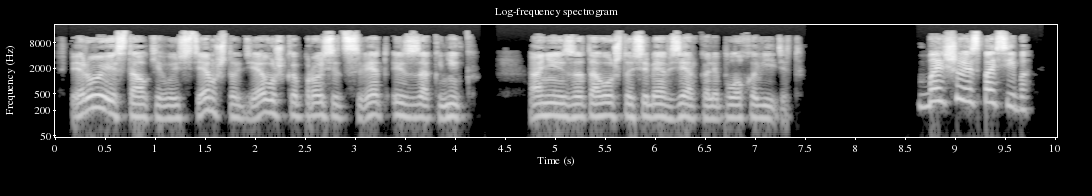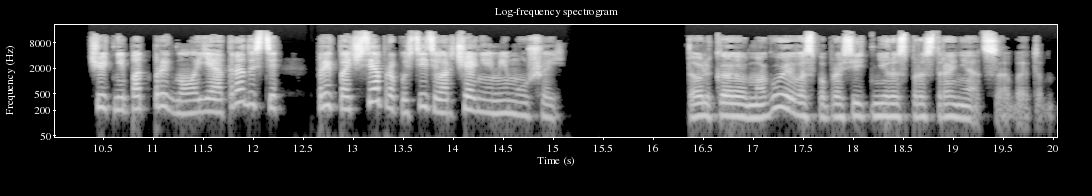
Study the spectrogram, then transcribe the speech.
Впервые сталкиваюсь с тем, что девушка просит свет из-за книг, а не из-за того, что себя в зеркале плохо видит. Большое спасибо. Чуть не подпрыгнула я от радости, предпочтя пропустить ворчание мимо ушей. Только могу я вас попросить не распространяться об этом,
